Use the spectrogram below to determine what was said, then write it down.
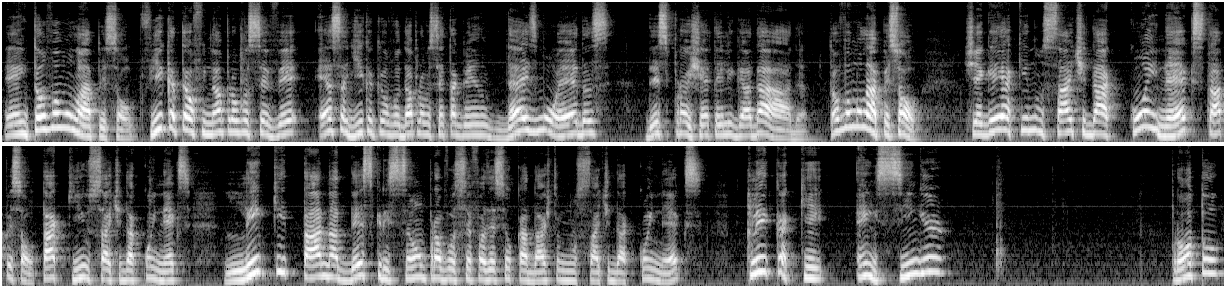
É, então vamos lá, pessoal. Fica até o final para você ver essa dica que eu vou dar para você estar tá ganhando 10 moedas desse projeto aí ligado à ADA. Então vamos lá, pessoal. Cheguei aqui no site da Coinex, tá, pessoal? Tá aqui o site da Coinex. Link tá na descrição para você fazer seu cadastro no site da Coinex. Clica aqui em Singer. Pronto.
